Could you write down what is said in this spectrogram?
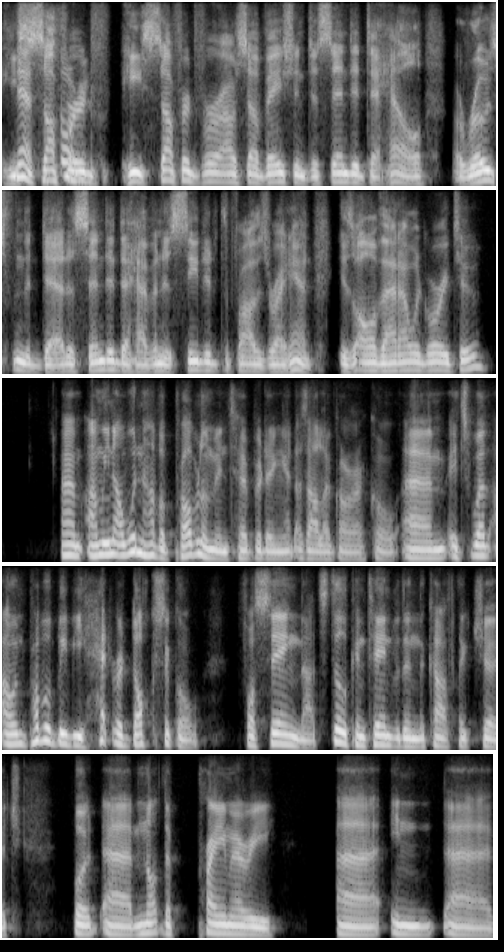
he yeah, suffered. He suffered for our salvation, descended to hell, arose from the dead, ascended to heaven, is seated at the Father's right hand. Is all of that allegory too? Um, I mean, I wouldn't have a problem interpreting it as allegorical. Um, it's well, I would probably be heterodoxical for saying that, still contained within the Catholic Church, but um, not the primary uh, in uh,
